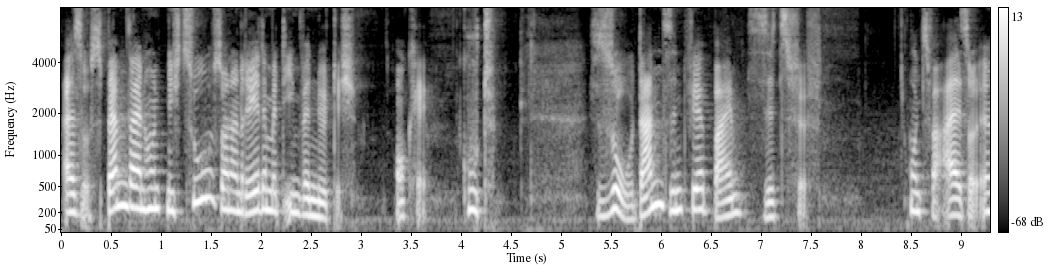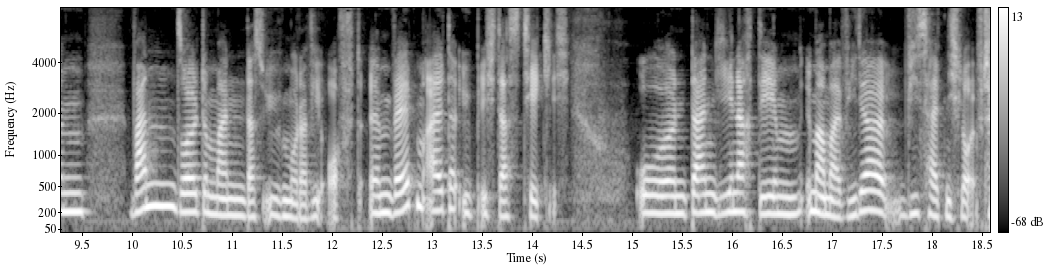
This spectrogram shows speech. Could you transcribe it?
also spam deinen Hund nicht zu, sondern rede mit ihm, wenn nötig. Okay, gut. So, dann sind wir beim Sitzpfiff. Und zwar also, im, wann sollte man das üben oder wie oft? Im Welpenalter übe ich das täglich. Und dann je nachdem immer mal wieder, wie es halt nicht läuft.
